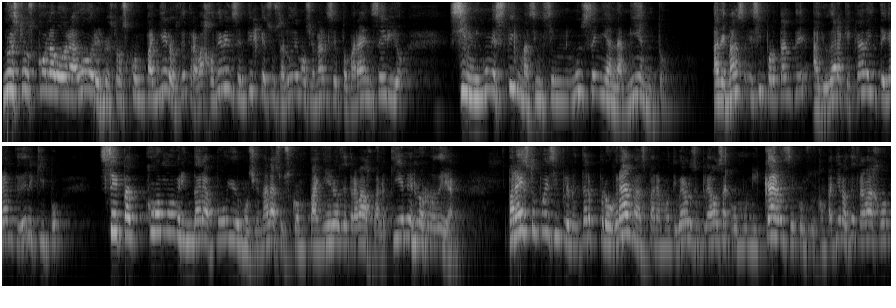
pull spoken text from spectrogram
Nuestros colaboradores, nuestros compañeros de trabajo deben sentir que su salud emocional se tomará en serio sin ningún estigma, sin, ningún señalamiento. Además, es importante ayudar a que cada integrante del equipo sepa cómo brindar apoyo emocional a sus compañeros de trabajo, a quienes los rodean. Para esto puedes implementar programas para motivar a los empleados a comunicarse con sus compañeros de trabajo,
